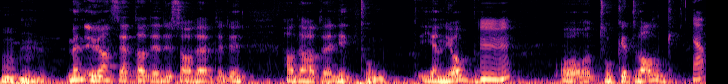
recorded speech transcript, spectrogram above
Mm. Mm. Men uansett, da, det du sa, det at du hadde hatt det litt tungt i en jobb, Mm, og tok et valg. ja.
